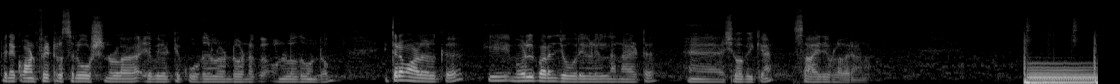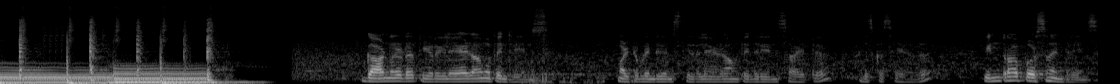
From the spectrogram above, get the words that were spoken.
പിന്നെ കോൺഫ്ലിക്റ്റ് റെസൊല്യൂഷനുള്ള എബിലിറ്റി കൂടുതലുണ്ട് ഉള്ളതുകൊണ്ടും ഇത്തരം ആളുകൾക്ക് ഈ മുകളിൽ പറഞ്ഞ ജോലികളിൽ നന്നായിട്ട് ശോഭിക്കാൻ സാധ്യതയുള്ളവരാണ്. ഗാർണറുടെ തിയറിയിലെ ഏഴാമത്തെ ഇന്റലിജൻസ് മൾട്ടിപ്പിൾ ഇന്റലിജൻസ് തിയറിയിലെ ഏഴാമത്തെ ഇന്റലിജൻസ് ആയിട്ട് ഡിസ്കസ് ചെയ്യുന്നത് ഇൻട്രാ പേഴ്സണൽ ഇന്റലിജൻസ്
